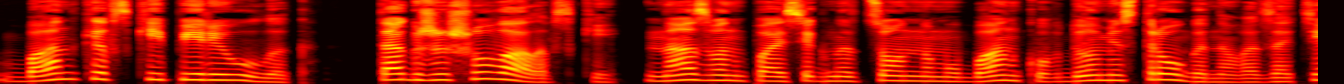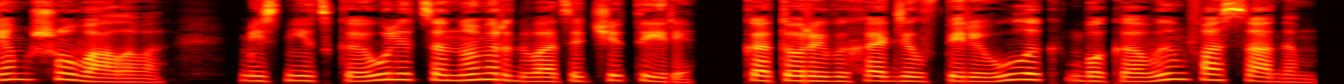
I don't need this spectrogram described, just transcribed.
Банковский переулок, также Шуваловский, назван по ассигнационному банку в доме Строганова, затем Шувалова, Мясницкая улица, номер 24, который выходил в переулок боковым фасадом,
